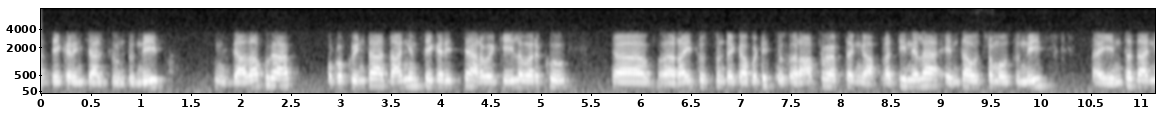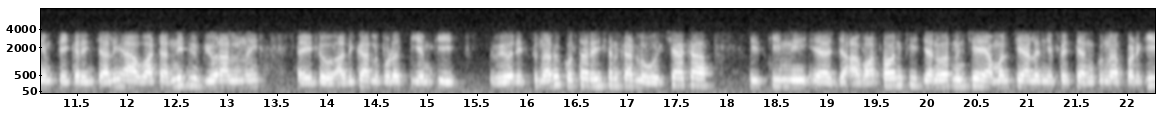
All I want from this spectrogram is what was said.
సేకరించాల్సి ఉంటుంది? దాదాపుగా ఒక క్వింటా ధాన్యం సేకరిస్తే అరవై కేల వరకు ఆ, రైస్ వస్తుంటాయి కాబట్టి రాష్ట్ర వ్యాప్తంగా ప్రతి నెల ఎంత అవసరం అవుతుంది ఎంత ధాన్యం సేకరించాలి ఆ వాటి అన్నిటిని వివరాలని ఇటు అధికారులు కూడా సీఎం కి వివరిస్తున్నారు. కొత్త రేషన్ కార్డులు వచ్చాక ఈ స్కీమ్ని ఆ, వాస్తవానికి జనవరి నుంచే అమలు చేయాలని చెప్పేసి అనుకున్నప్పటికీ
